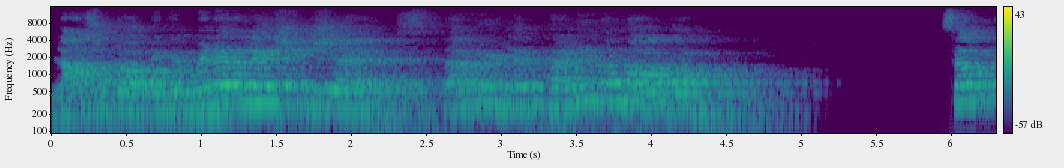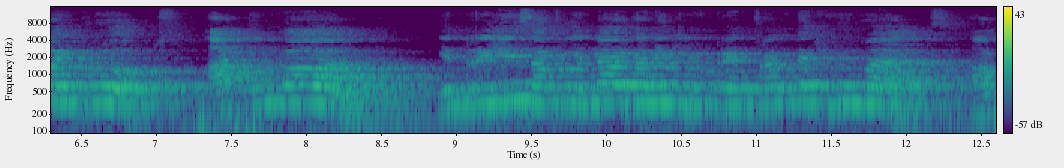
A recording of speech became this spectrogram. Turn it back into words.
லாஸ்ட் டாபிக் மினரலைசேஷன் தமிழ்ல கனிமமாக்கம் some microbes are involved in release of inorganic nutrient from the humus of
